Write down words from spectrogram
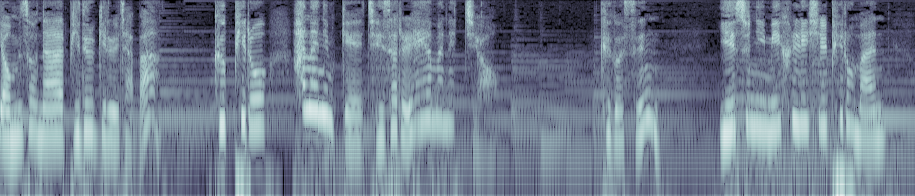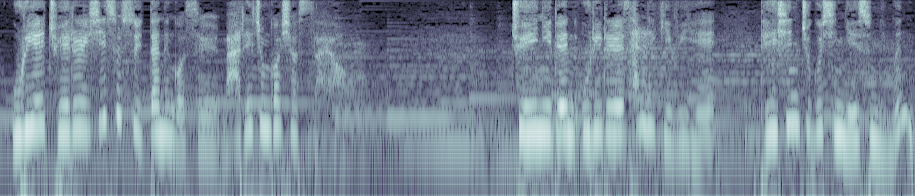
염소나 비둘기를 잡아 그 피로 하나님께 제사를 해야만 했죠. 그것은 예수님이 흘리실 피로만 우리의 죄를 씻을 수 있다는 것을 말해준 것이었어요. 죄인이 된 우리를 살리기 위해 대신 죽으신 예수님은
